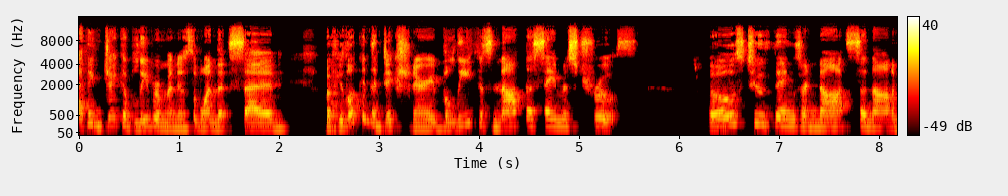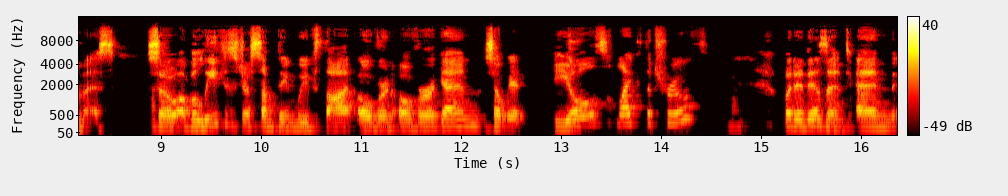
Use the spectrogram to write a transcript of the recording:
I think Jacob Liberman is the one that said, if you look in the dictionary, belief is not the same as truth. Those two things are not synonymous. So a belief is just something we've thought over and over again. So it feels like the truth, but it isn't. And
